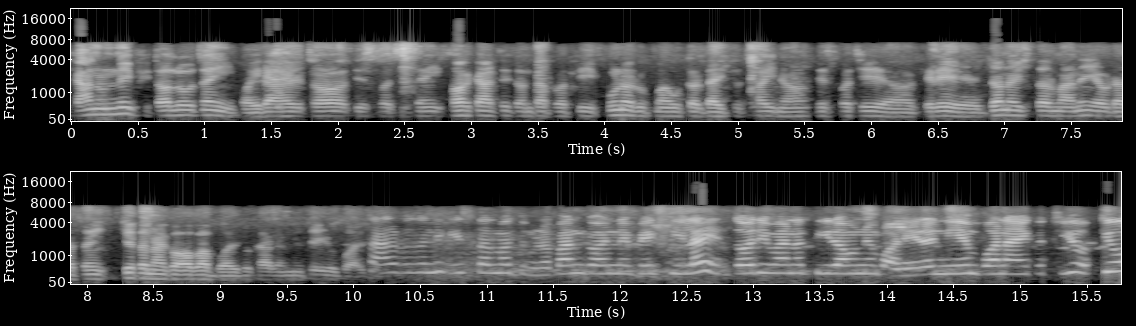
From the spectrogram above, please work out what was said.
कानुन नै फितलो चाहिँ भइरहेको छ। त्यसपछि चाहिँ सरकार चाहिँ जनताप्रति पूर्ण रूपमा उत्तरदायित्व छैन। त्यसपछि के अरे जनस्तरमा नै एउटा चाहिँ चेतनाको अभाव भएको कारणले चाहिँ यो भयो। सार्वजनिक स्थलमा धुम्रपान गर्ने व्यक्तिलाई जरिवाना तिराउने भनेर नियम बनाएको थियो। त्यो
